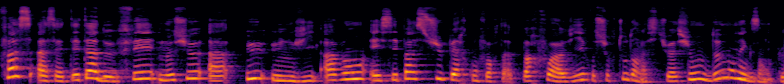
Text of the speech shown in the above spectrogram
Face à cet état de fait, monsieur a eu une vie avant et c'est pas super confortable parfois à vivre, surtout dans la situation de mon exemple.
